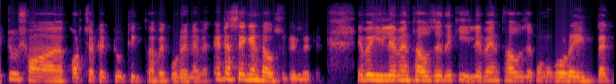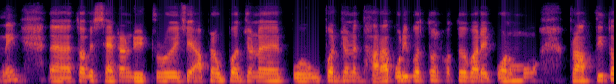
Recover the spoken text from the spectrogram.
একটু খরচাটা একটু ঠিকভাবে করে নেবেন। এটা সেকেন্ড হাউস রিলেটেড এবার ইলেভেন্থ হাউসে দেখি ইলেভেন্থ হাউসে কোনো বড় ইম্প্যাক্ট নেই। তবে স্যাটার্ন রেট্রো রয়েছে। আপনার উপার্জনের উপার্জনের ধারা পরিবর্তন হতে পারে। কর্ম প্রাপ্তি তো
